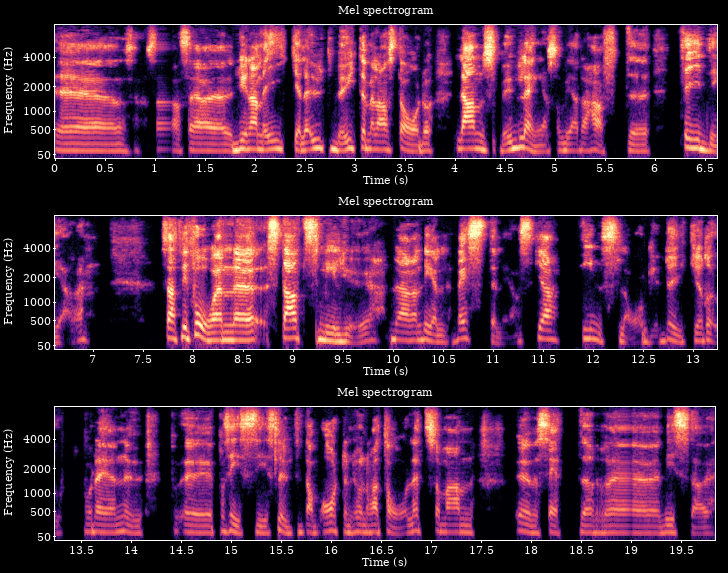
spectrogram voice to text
eh, säga, dynamik eller utbyte mellan stad och landsbygd längre som vi hade haft eh, tidigare. Så att vi får en stadsmiljö där en del västerländska inslag dyker upp och det är nu eh, precis i slutet av 1800-talet som man översätter eh, vissa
